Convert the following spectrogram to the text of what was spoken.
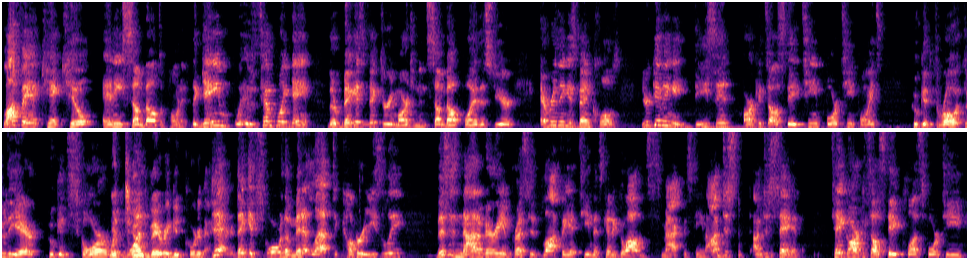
Lafayette can't kill any Sun Belt opponent. The game, it was a 10 point game. Their biggest victory margin in Sun Belt play this year. Everything has been close. You're giving a decent Arkansas State team 14 points who could throw it through the air, who could score with, With two one very good quarterbacks. yeah, they could score with a minute left to cover easily. This is not a very impressive Lafayette team that's going to go out and smack this team. I'm just, I'm just saying, take Arkansas State plus 14.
